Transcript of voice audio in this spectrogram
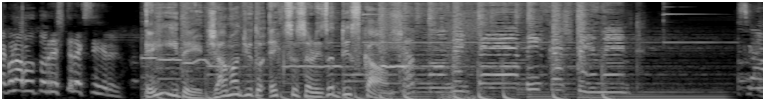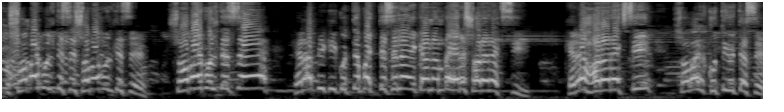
এখন আবার তো রেস্টে রাখছি হেরে। এই ঈদে জামা জুতো অ্যাক্সেসরিজের ডিসকাউন্ট সবাই বলতেছে সবাই বলতেছে সবাই বলতেছে হেরা বিক্রি করতে পারতেছে না এই কারণে আমরা হেরে সরে রাখছি। হেরে হরে রাখছি সবাই ক্ষতি হইতেছে।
